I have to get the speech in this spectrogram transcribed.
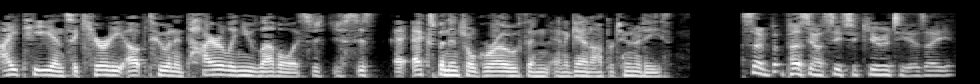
IT and security up to an entirely new level. It's just just, just exponential growth and and again opportunities. So, personally, I see security as a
